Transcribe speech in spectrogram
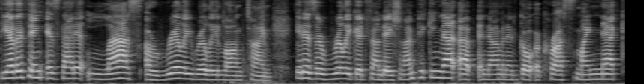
The other thing is that it lasts a really, really long time. It is a really good foundation. I'm picking that up and now I'm going to go across my neck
